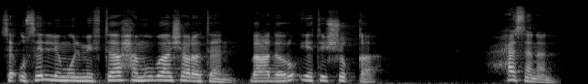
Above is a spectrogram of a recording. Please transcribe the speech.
سأسلم المفتاح مباشرة بعد رؤية الشقة. حسنا.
